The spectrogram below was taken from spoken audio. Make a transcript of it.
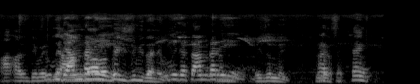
আলটিমেটলি আমরা বেশি সুবিধা নেব সুবিধা তো আমরাই এই জন্যই। ঠিক আছে। আচ্ছা থ্যাংক ইউ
